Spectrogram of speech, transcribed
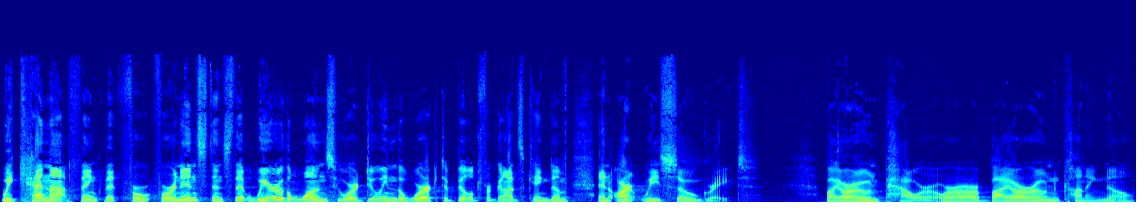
we cannot think that for, for an instance that we're the ones who are doing the work to build for God's kingdom, and aren't we so great by our own power or our, by our own cunning? No.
